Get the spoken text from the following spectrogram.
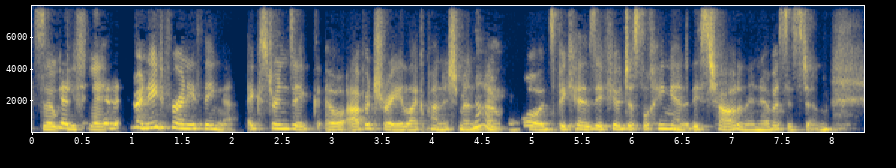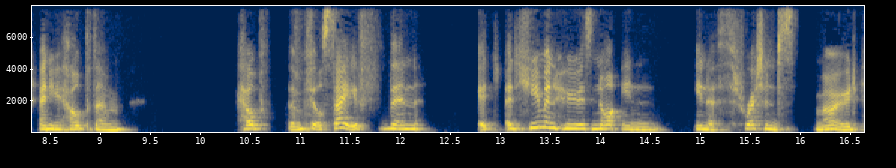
So yeah, if there's no need for anything extrinsic or arbitrary like punishment no. and rewards, because if you're just looking at this child and their nervous system and you help them help them feel safe, then a, a human who is not in in a threatened mode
